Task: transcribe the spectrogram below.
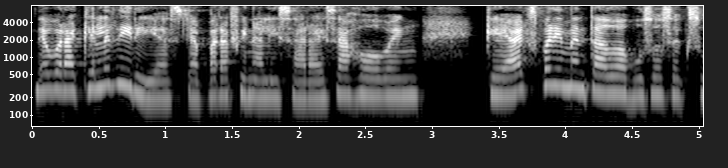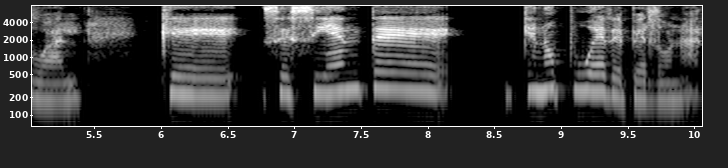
Débora, ¿qué le dirías ya para finalizar a esa joven que ha experimentado abuso sexual, que se siente que no puede perdonar?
